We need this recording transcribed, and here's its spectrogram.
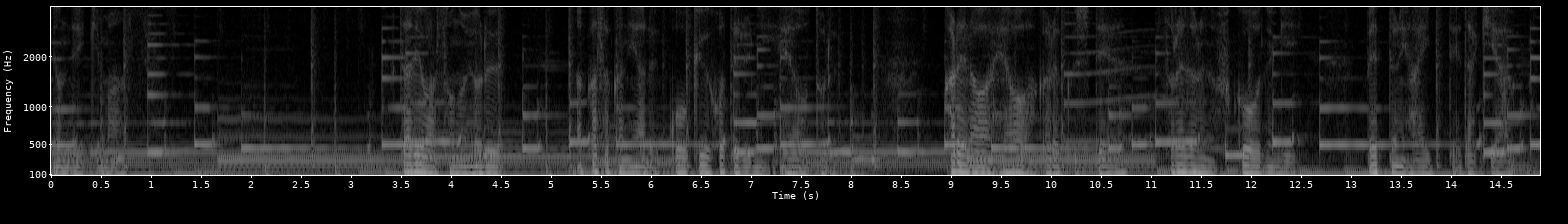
読んでいきます。2人はその夜赤坂にある高級ホテルに部屋を取る。彼らは部屋を明るくしてそれぞれの服を脱ぎベッドに入って抱き合う。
